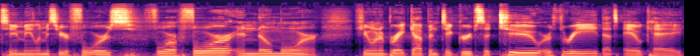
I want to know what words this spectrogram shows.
to me? Let me see your fours. Four, four, and no more. If you want to break up into groups of two or three, that's a okay.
